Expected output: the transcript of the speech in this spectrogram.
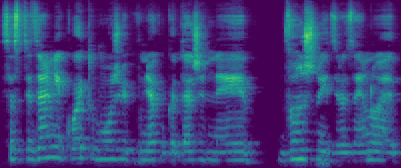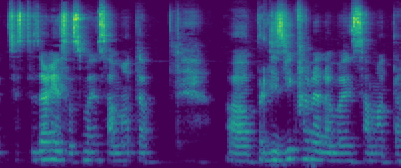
състезание, което може би понякога даже не е външно изразено, е състезание с мен самата, а, предизвикване на мен самата.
